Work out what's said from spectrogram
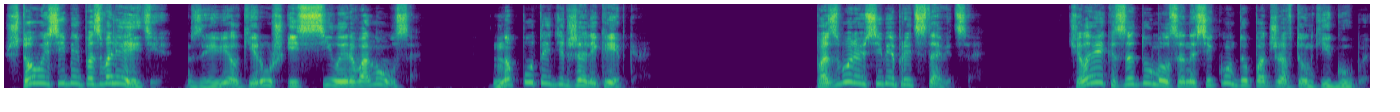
Что вы себе позволяете? Заревел Кируш и с силой рванулся. Но путы держали крепко. Позволю себе представиться. Человек задумался на секунду, поджав тонкие губы.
